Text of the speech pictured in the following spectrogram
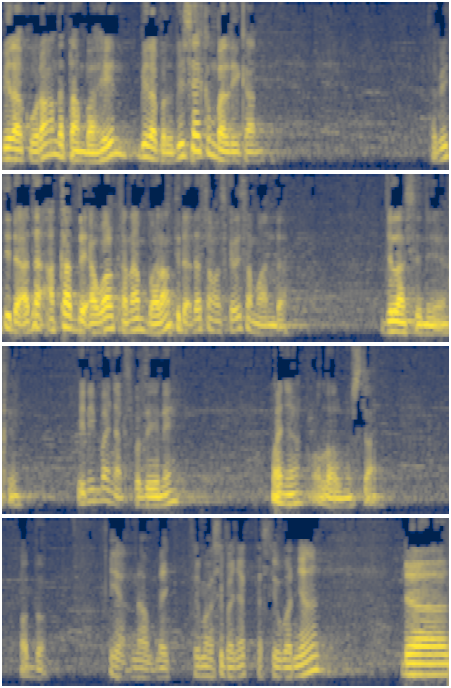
Bila kurang Anda tambahin, bila berlebih saya kembalikan. Tapi tidak ada akad di awal karena barang tidak ada sama sekali sama Anda. Jelas ini ya. Ini banyak seperti ini. Banyak. Allah musta'an. Fadal. Ya, nah baik. Terima kasih banyak atas jawabannya. Dan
